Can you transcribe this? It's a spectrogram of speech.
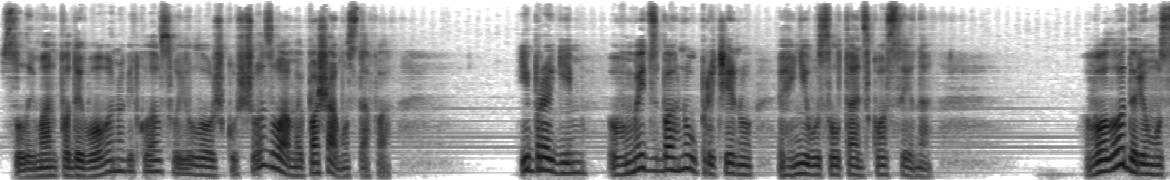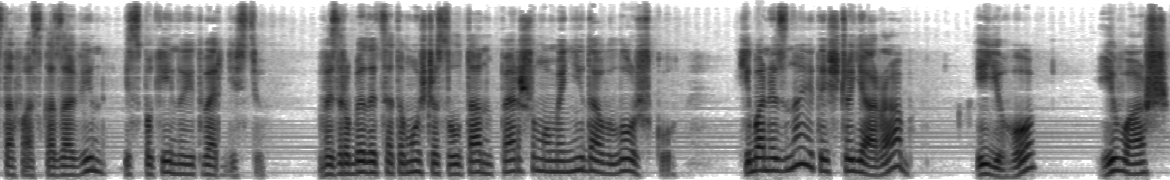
Сулейман подивовано відклав свою ложку. Що з вами, паша Мустафа? Ібрагім вмить збагнув причину гніву султанського сина. Володарю Мустафа, сказав він із спокійною твердістю. Ви зробили це тому, що султан першому мені дав ложку. Хіба не знаєте, що я раб і його, і ваш?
